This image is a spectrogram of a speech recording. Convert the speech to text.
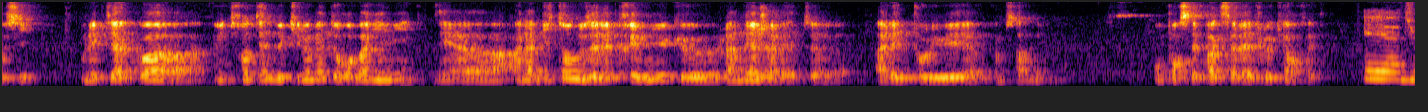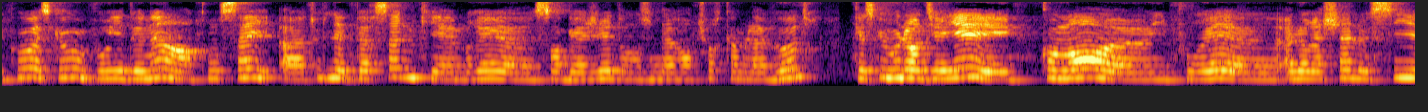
aussi. On était à quoi Une trentaine de kilomètres de Rovaniemi. Et euh, un habitant nous avait prévenu que la neige allait être, allait être polluée comme ça. Mais on ne pensait pas que ça allait être le cas en fait. Et euh, du coup, est-ce que vous pourriez donner un conseil à toutes les personnes qui aimeraient euh, s'engager dans une aventure comme la vôtre? Qu'est-ce que vous leur diriez et comment euh, ils pourraient, à leur échelle aussi,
